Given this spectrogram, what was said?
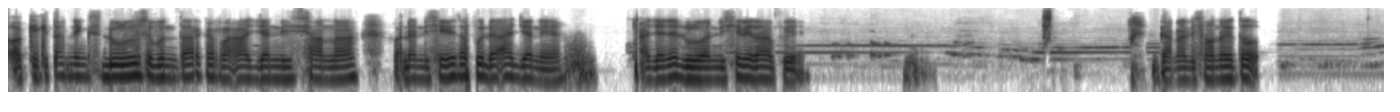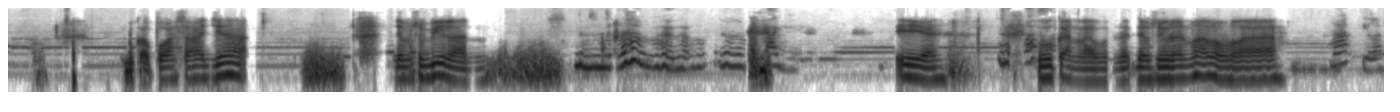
Oke, kita next dulu sebentar karena ajan di sana dan di sini tapi udah ajan ya. Ajannya duluan di sini tapi. Karena di sana itu buka puasa aja jam 9. jam berapa? Jam berapa pagi? Iya, bukan lah jam 9 malam lah. Mati lah.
